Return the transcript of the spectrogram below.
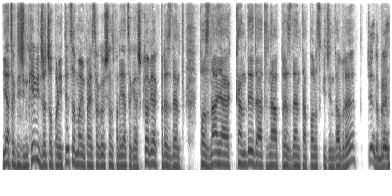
Jacek Nizinkiewicz, Rzecz o Polityce. Moim Państwa gościem jest Pan Jacek Jaśkowiak, prezydent Poznania, kandydat na prezydenta Polski. Dzień dobry. Dzień dobry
